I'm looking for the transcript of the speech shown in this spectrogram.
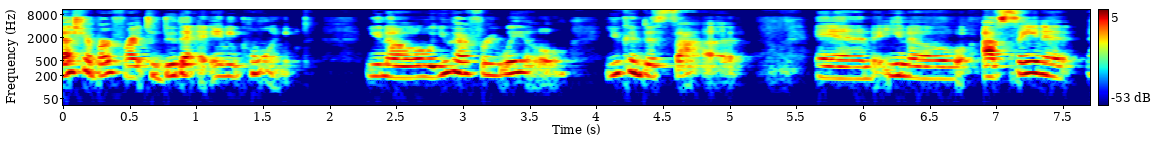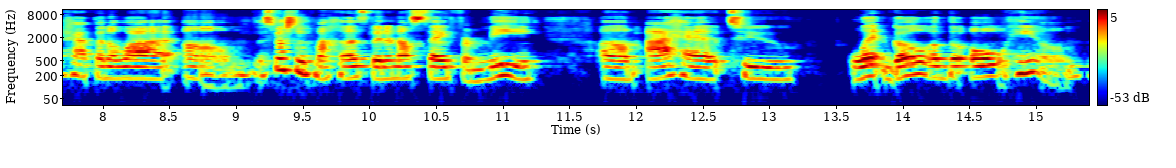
that's your birthright to do that at any point. You know, you have free will. You can decide. And, you know, I've seen it happen a lot, um, especially with my husband. And I'll say for me, um, I had to let go of the old him.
